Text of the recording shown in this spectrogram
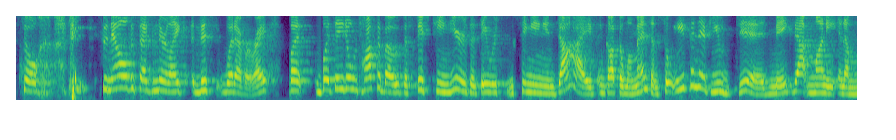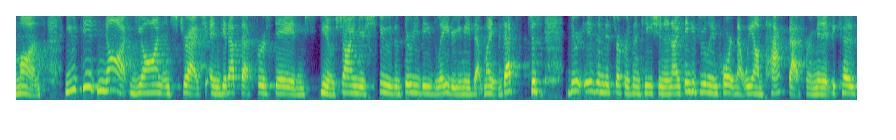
so so now all of a sudden they're like this whatever right? But but they don't talk about the 15 years that they were singing in dives and got the momentum. So even if you did make that money in a month you did not yawn and stretch and get up that first day and you know shine your shoes and 30 days later you made that money. That's just there is a misrepresentation. And i think it's really important that we unpack that for a minute because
